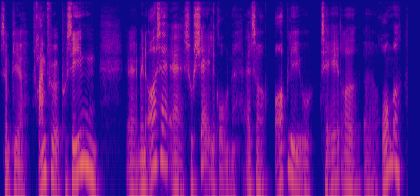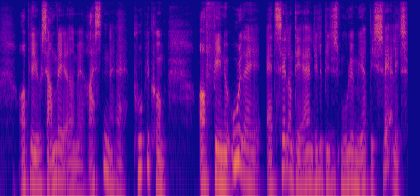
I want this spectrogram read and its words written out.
som bliver fremført på scenen, øh, men også af sociale grunde, altså opleve teatret, øh, rummet, opleve samværet med resten af publikum, og finde ud af, at selvom det er en lille bitte smule mere besværligt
